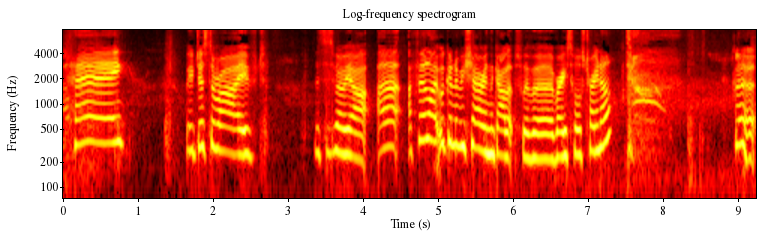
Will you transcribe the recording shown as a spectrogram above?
Hey! We've just arrived. This is where we are. Uh, I feel like we're going to be sharing the gallops with a racehorse trainer. Look,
